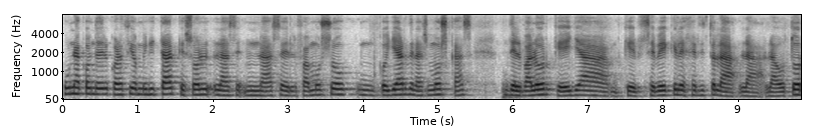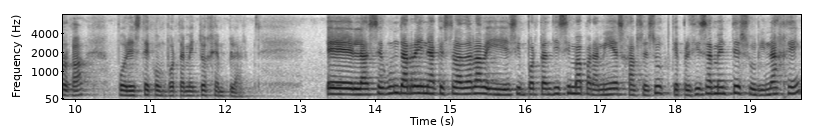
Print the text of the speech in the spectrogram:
una condecoración militar que son las, el famoso mm, collar de las moscas del valor que ella, que se ve que el ejército la, otorga por este comportamiento ejemplar. Eh, la segunda reina que es la y es importantísima para mí es Hatshepsut, que precisamente su linaje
